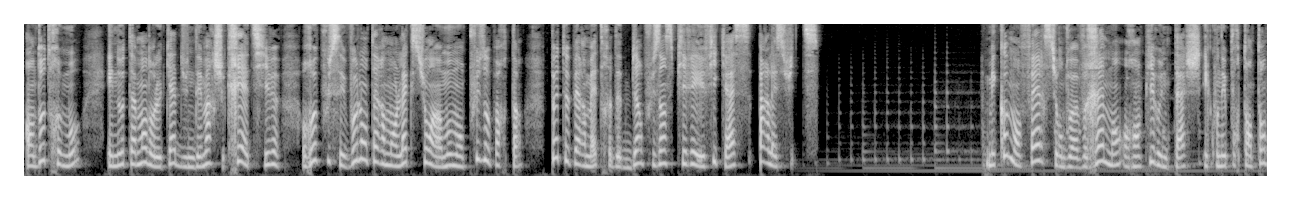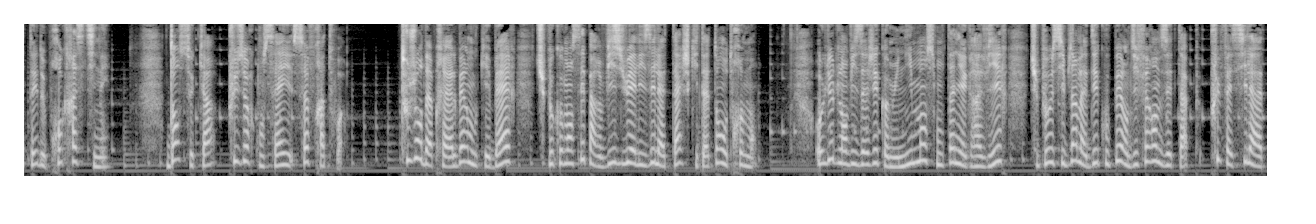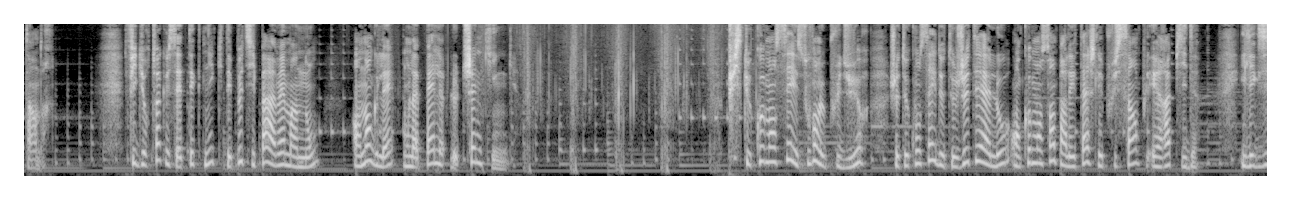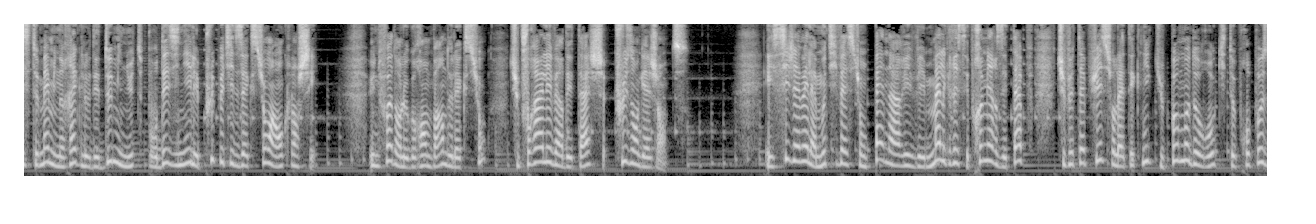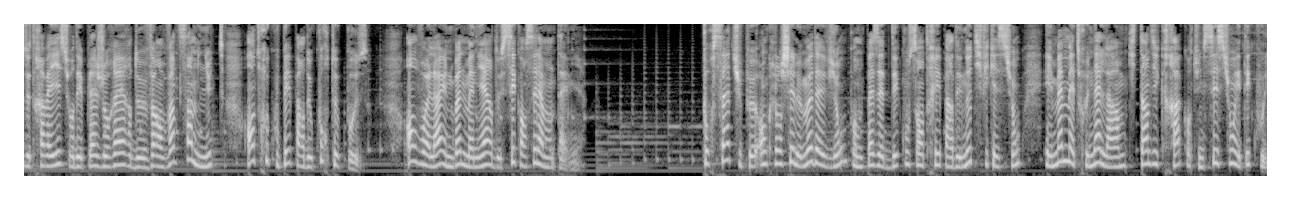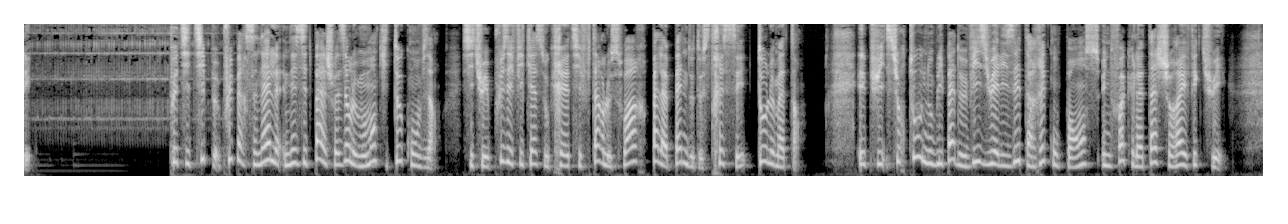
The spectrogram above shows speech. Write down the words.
En d'autres mots, et notamment dans le cadre d'une démarche créative, repousser volontairement l'action à un moment plus opportun peut te permettre d'être bien plus inspiré et efficace par la suite. Mais comment faire si on doit vraiment remplir une tâche et qu'on est pourtant tenté de procrastiner? Dans ce cas, plusieurs conseils s'offrent à toi. Toujours d'après Albert Moukébert, tu peux commencer par visualiser la tâche qui t'attend autrement. Au lieu de l'envisager comme une immense montagne à gravir, tu peux aussi bien la découper en différentes étapes, plus faciles à atteindre. Figure-toi que cette technique des petits pas a même un nom. En anglais, on l'appelle le chunking. Puisque commencer est souvent le plus dur, je te conseille de te jeter à l'eau en commençant par les tâches les plus simples et rapides. Il existe même une règle des deux minutes pour désigner les plus petites actions à enclencher. Une fois dans le grand bain de l'action, tu pourras aller vers des tâches plus engageantes. Et si jamais la motivation peine à arriver malgré ces premières étapes, tu peux t'appuyer sur la technique du Pomodoro qui te propose de travailler sur des plages horaires de 20-25 minutes entrecoupées par de courtes pauses. En voilà une bonne manière de séquencer la montagne. Pour ça, tu peux enclencher le mode avion pour ne pas être déconcentré par des notifications et même mettre une alarme qui t'indiquera quand une session est écoulée. Petit tip plus personnel, n'hésite pas à choisir le moment qui te convient. Si tu es plus efficace ou créatif tard le soir, pas la peine de te stresser tôt le matin. Et puis surtout, n'oublie pas de visualiser ta récompense une fois que la tâche sera effectuée.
